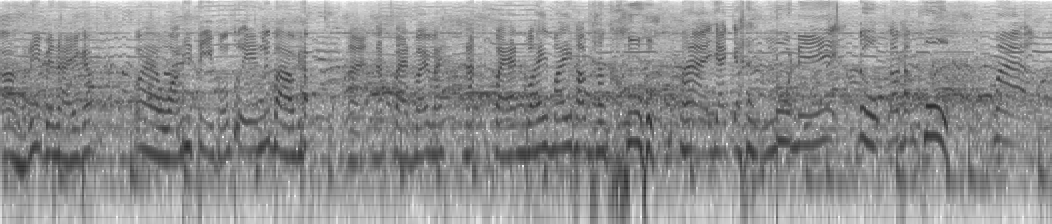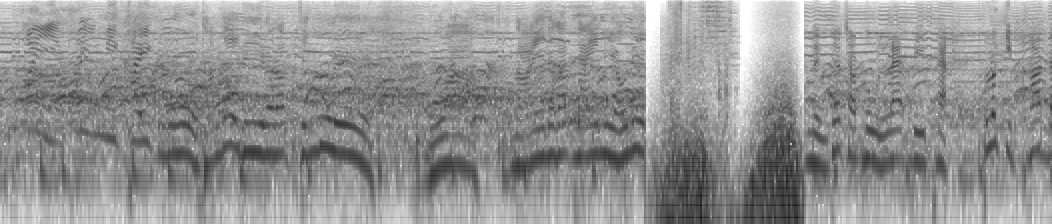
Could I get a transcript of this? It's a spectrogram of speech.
อะรีบไปไหนครับแหมหวังทิติของตัวเองหรือเปล่าครับอะนัดแฟนไว้ไหมนัดแฟนไว้ไหมครับทั้งคู่มาอยากจะคู่นี้ดุเราทั้งคู่มาไม่ไม่มีใครโอ้ทำได้ดีนะครับสิงห์บุรีดูว่าไหนนะครับไหนเหนียวนี่หนึ่งเพื่อชาวทูนและดีแท็ธุรกิจผ้าด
